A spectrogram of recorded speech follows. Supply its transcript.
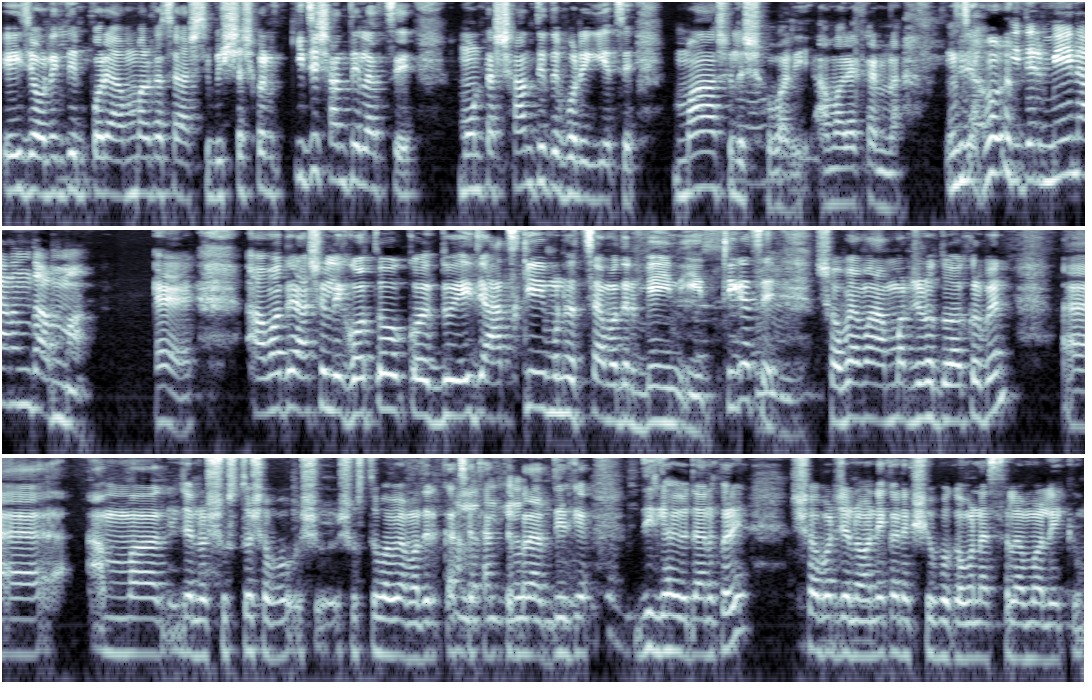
এই যে অনেক দিন পরে আম্মার কাছে আসছে বিশ্বাস করেন কী যে শান্তি লাগছে মনটা শান্তিতে ভরে গিয়েছে। মা আসলে সবারই আমার একার না। যেমন ঈদের মেন আনন্দ আম্মা। হ্যাঁ আমাদের আসলে গত এই যে আজকেই মনে হচ্ছে আমাদের মেইন ঈদ ঠিক আছে? সবাই আমার আম্মার জন্য দোয়া করবেন। আহ, আম্মা যেন সুস্থ সব সুস্থভাবে আমাদের কাছে থাকতে পারে আর দীর্ঘ দীর্ঘায়ু দান করে। সবার জন্য অনেক অনেক শুভকামনা। আসসালামু আলাইকুম।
